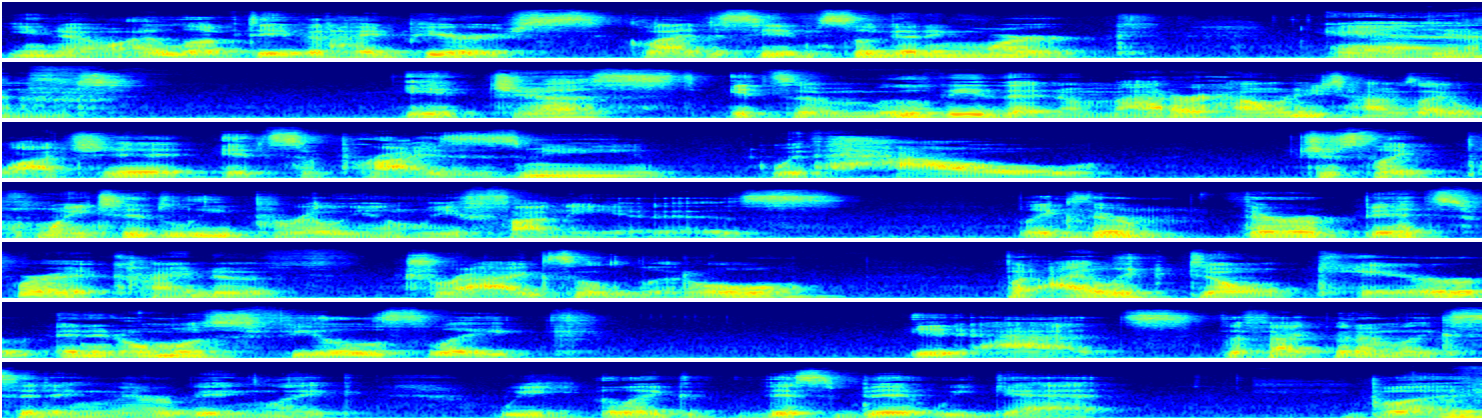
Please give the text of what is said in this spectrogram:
you know, I love David Hyde Pierce. Glad to see him still getting work, and Yes. It just it's a movie that no matter how many times I watch it, it surprises me with how just like pointedly brilliantly funny it is. Like there mm-hmm. there are bits where it kind of drags a little, but I like don't care and it almost feels like it adds. The fact that I'm like sitting there being like we like this bit we get, but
